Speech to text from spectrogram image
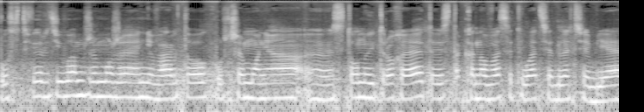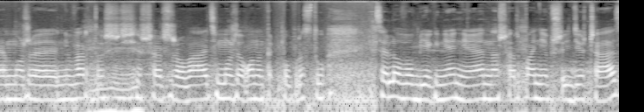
bo stwierdziłam, że może nie warto, kurczę Monia, e, stonuj trochę, to jest taka nowa sytuacja dla Ciebie, może nie warto się szarżować, może ona tak po prostu celowo biegnie, nie, na szarpanie przyjdzie czas,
